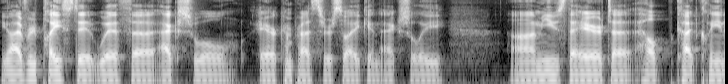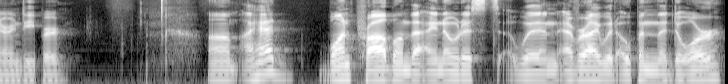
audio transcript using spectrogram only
you know, I've replaced it with uh, actual air compressor so I can actually um, use the air to help cut cleaner and deeper. Um, I had one problem that I noticed whenever I would open the door,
